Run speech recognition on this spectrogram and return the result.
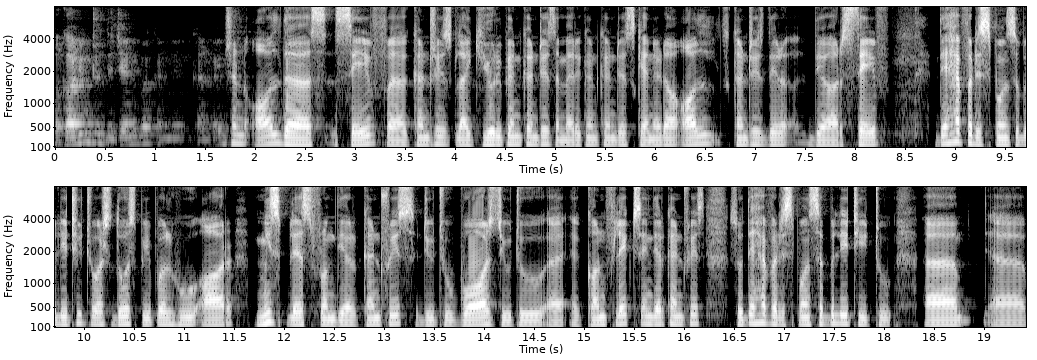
According to the Geneva Convention, all the safe uh, countries like European countries, American countries, Canada, all countries they they are safe. They have a responsibility towards those people who are misplaced from their countries due to wars, due to uh, uh, conflicts in their countries. So they have a responsibility to uh, uh,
